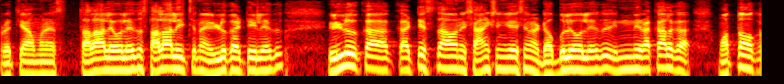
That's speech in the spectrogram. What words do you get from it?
ప్రత్యామ్నాయ స్థలాలు ఇవ్వలేదు స్థలాలు ఇచ్చిన ఇళ్ళు కట్టిలేదు ఇళ్ళు క- కట్టిస్తామని శాంక్షన్ చేసిన డబ్బులు ఇవ్వలేదు ఇన్ని రకాలుగా మొత్తం ఒక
